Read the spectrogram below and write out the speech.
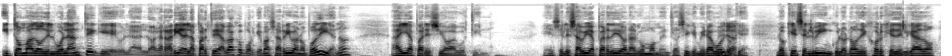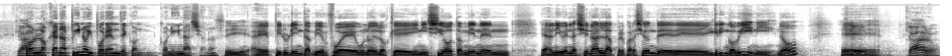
y tomado del volante, que la- lo agarraría de la parte de abajo porque más arriba no podía, ¿no? Ahí apareció Agustín. Eh, se les había perdido en algún momento. Así que mirá vos Mirá. Lo, que, lo que es el vínculo ¿no? de Jorge Delgado Claro. con los Canapinos y por ende con, con Ignacio. ¿no? Sí, eh, Pirulín también fue uno de los que inició también en, a nivel nacional la preparación del de, gringo Vini, ¿no? Eh, Claro,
